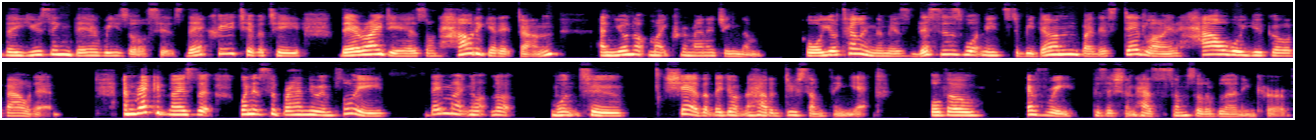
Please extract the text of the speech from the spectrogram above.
they're using their resources, their creativity, their ideas on how to get it done, and you're not micromanaging them. All you're telling them is this is what needs to be done by this deadline. How will you go about it? And recognize that when it's a brand new employee, they might not, not want to share that they don't know how to do something yet. Although every position has some sort of learning curve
